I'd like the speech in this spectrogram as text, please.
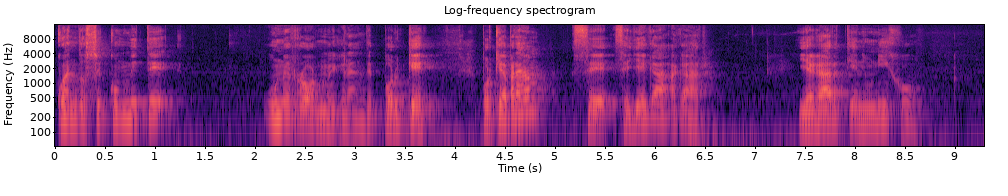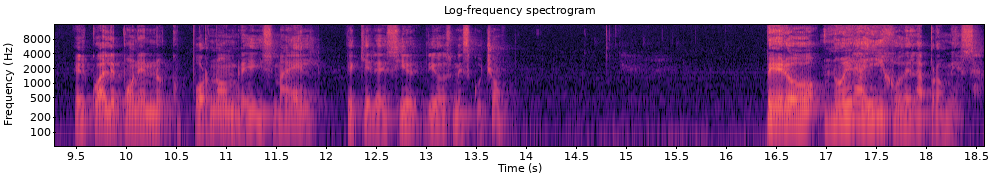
cuando se comete un error muy grande. ¿Por qué? Porque Abraham se, llega a Agar y Agar tiene un hijo, el cual le ponen por nombre Ismael, que quiere decir Dios me escuchó. Pero no era hijo de la promesa.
